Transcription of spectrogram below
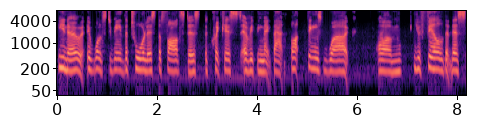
you know, it wants to be the tallest, the fastest, the quickest, everything like that. But things work um, you feel that there's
